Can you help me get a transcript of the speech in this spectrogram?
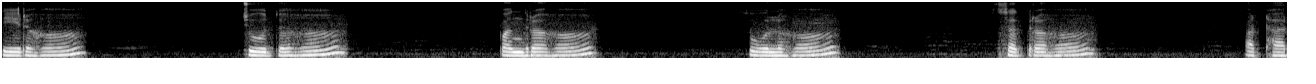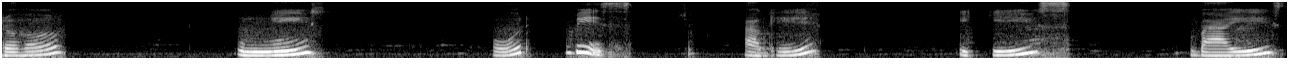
तेरह चौदह पंद्रह सोलह सत्रह, अठारह, उन्नीस और बीस। आगे इक्कीस, बाईस,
